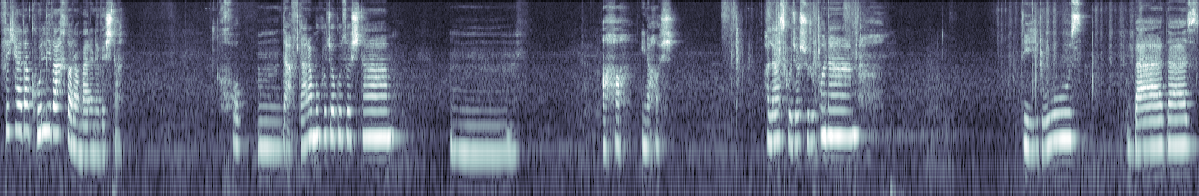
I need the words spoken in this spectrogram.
فکر کردم کلی وقت دارم برای نوشتن خب دفترم رو کجا گذاشتم؟ آها اینهاش حالا از کجا شروع کنم؟ دیروز بعد از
